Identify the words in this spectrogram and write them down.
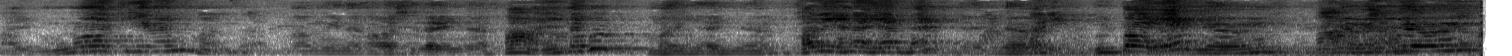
අයි මොනවා කියනවද මන්ද? මං ඉන්න හවසලා ඉන්න. ආ එන්නකෝ. මං යන්න. හරි එන යන්න. හරි. Good bye. යන්න. ආ, යන්න.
